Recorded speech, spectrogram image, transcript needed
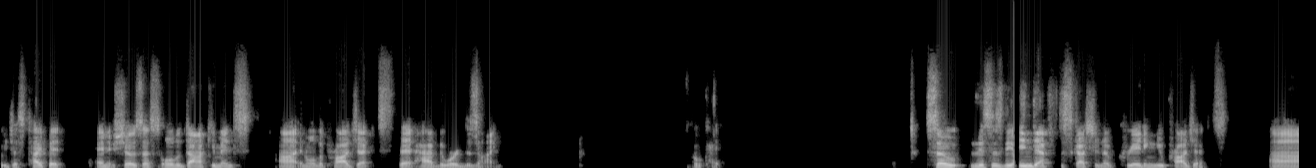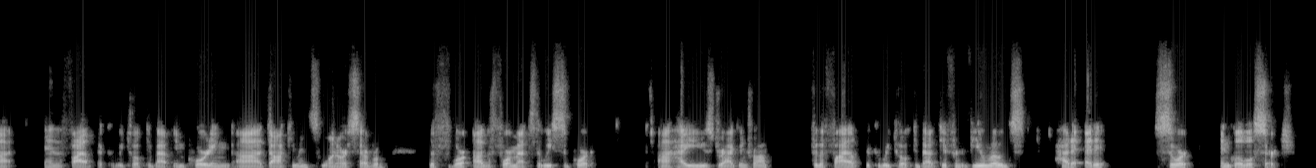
we just type it and it shows us all the documents uh, and all the projects that have the word design. Okay. So this is the in-depth discussion of creating new projects uh, and the file picker. We talked about importing uh, documents, one or several, the, for, uh, the formats that we support, uh, how you use drag and drop. For the file picker, we talked about different view modes, how to edit, sort, and global search.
